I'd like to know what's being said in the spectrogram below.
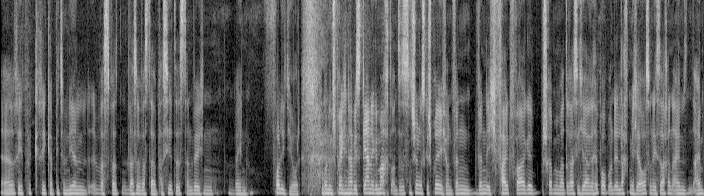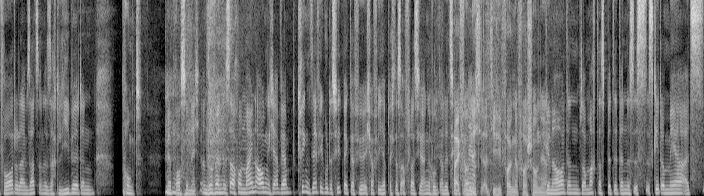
äh, re rekapitulieren was, was, lasse, was da passiert ist, dann wäre ich, ein, wär ich ein Vollidiot. Und entsprechend habe ich es gerne gemacht und das ist ein schönes Gespräch. Und wenn, wenn ich Falk frage, schreib mir mal 30 Jahre Hip-Hop und er lacht mich aus und ich sage in einem, einem Wort oder einem Satz und er sagt Liebe, dann Punkt. Mehr brauchst du nicht. Insofern ist auch in meinen Augen, ich, wir kriegen sehr viel gutes Feedback dafür. Ich hoffe, ihr habt euch das auch fleißig angeguckt, alle zehn Folgen. noch nicht, die Folgen davor schon, ja. Genau, dann so, macht das bitte, denn es, ist, es geht um mehr als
